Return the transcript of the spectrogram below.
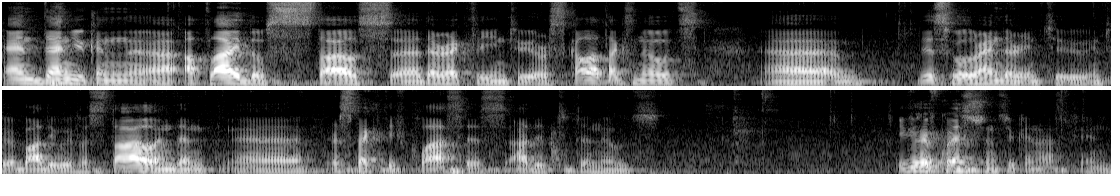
and then you can uh, apply those styles uh, directly into your Scala tags nodes. Um, this will render into, into a body with a style and then uh, respective classes added to the nodes. If you have questions, you can ask in,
